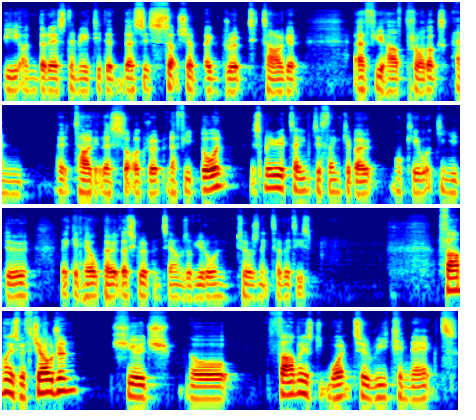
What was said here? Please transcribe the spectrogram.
be underestimated that this is such a big group to target if you have products and uh, target this sort of group. And if you don't, it's maybe a time to think about okay, what can you do that can help out this group in terms of your own tours and activities. Families with children, huge. You know, families want to reconnect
